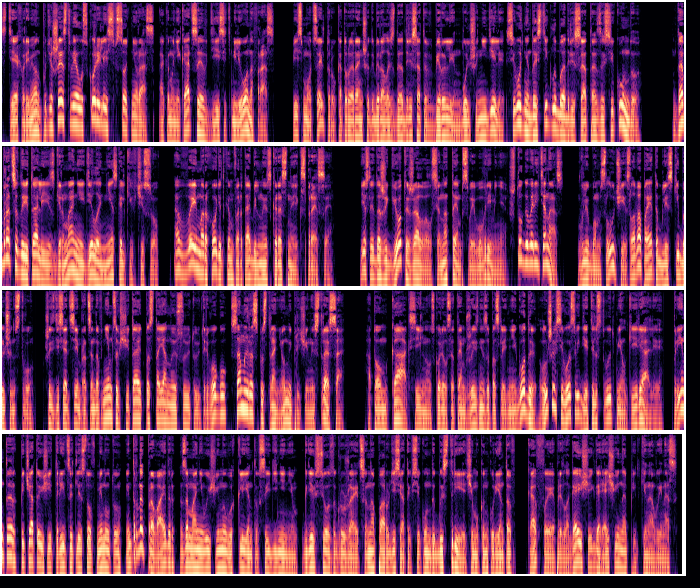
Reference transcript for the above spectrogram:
С тех времен путешествия ускорились в сотню раз, а коммуникация в 10 миллионов раз. Письмо Цельтеру, которое раньше добиралось до адресата в Берлин больше недели, сегодня достигло бы адресата за секунду. Добраться до Италии из Германии – дело нескольких часов, а в Веймар ходят комфортабельные скоростные экспрессы. Если даже Гёте жаловался на темп своего времени, что говорить о нас? В любом случае, слова поэта близки большинству. 67% немцев считают постоянную суету и тревогу самой распространенной причиной стресса. О том, как сильно ускорился темп жизни за последние годы, лучше всего свидетельствуют мелкие реалии. Принтер, печатающий 30 листов в минуту, интернет-провайдер, заманивающий новых клиентов соединением, где все загружается на пару десятых секунды быстрее, чем у конкурентов, кафе, предлагающие горячие напитки на вынос.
